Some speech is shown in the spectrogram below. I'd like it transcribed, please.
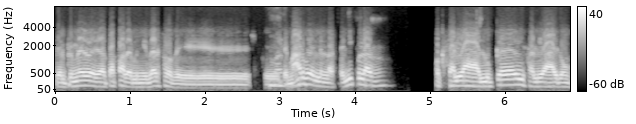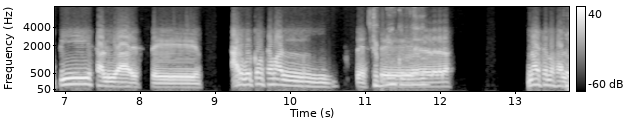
del primero de la etapa del universo de, de, Marvel en las películas. Porque salía Luke Cage, salía Iron Fist, salía este. Algo, ¿cómo se llama el. Este, no, ese no sale.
